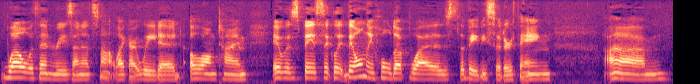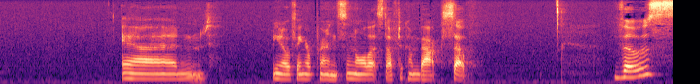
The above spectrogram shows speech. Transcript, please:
well within reason. It's not like I waited a long time. It was basically the only holdup was the babysitter thing, um, and you know fingerprints and all that stuff to come back. So those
